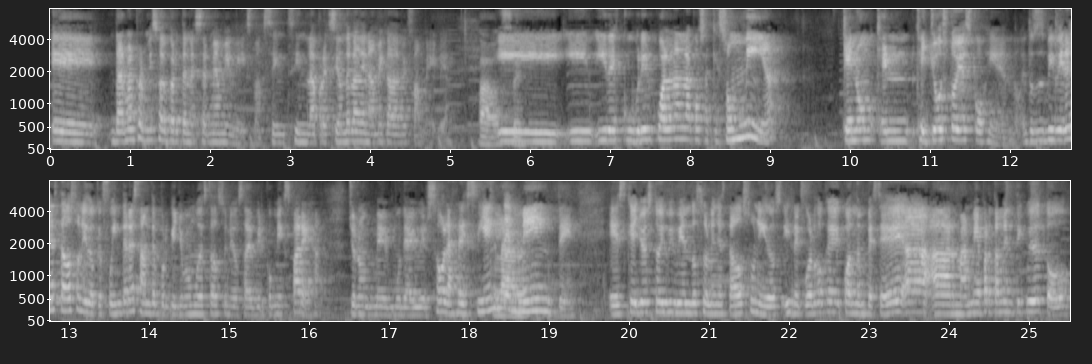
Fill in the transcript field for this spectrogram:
eh, darme el permiso de pertenecerme a mí misma, sin, sin la presión de la dinámica de mi familia. Wow, y, y- y descubrir cuáles eran las cosas que son mías, que, no, que, que yo estoy escogiendo. Entonces, vivir en Estados Unidos, que fue interesante porque yo me mudé a Estados Unidos a vivir con mi expareja, yo no me mudé a vivir sola. Recientemente es que yo estoy viviendo sola en Estados Unidos y recuerdo que cuando empecé a, a armar mi apartamentico y de todo,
